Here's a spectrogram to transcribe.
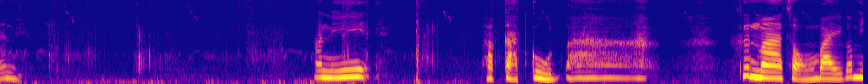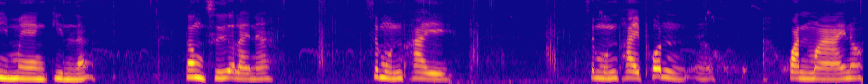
นั่นนี่อันนี้ผักกาดกูดบ้า ขึ้นมาสองใบก็มีแมงกินแล้ว ต้องซื้ออะไรนะ สมุนไพร สมุนไพรพ่นควันไม้เนาะ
